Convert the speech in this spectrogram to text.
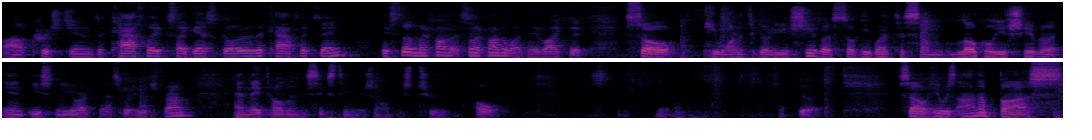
Uh, Christians, the Catholics, I guess, go to the Catholic thing. They still my father. So my father went. They liked it. So he wanted to go to yeshiva. So he went to some local yeshiva in East New York. That's where he was from. And they told him he's 16 years old. He's too old. Do it. So he was on a bus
